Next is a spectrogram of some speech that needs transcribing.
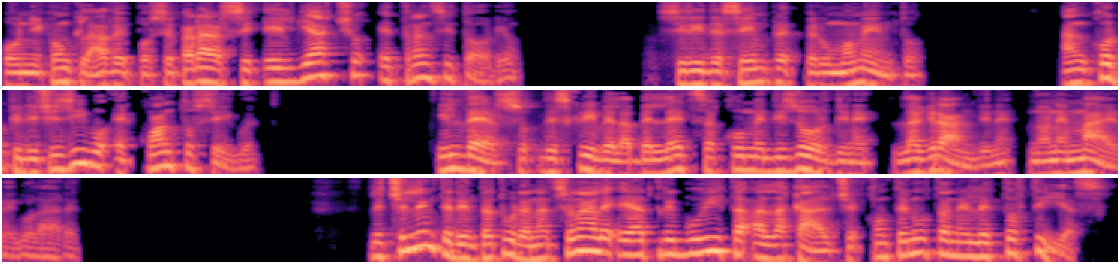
Ogni conclave può separarsi e il ghiaccio è transitorio. Si ride sempre per un momento. Ancor più decisivo è quanto segue. Il verso descrive la bellezza come disordine, la grandine non è mai regolare. L'eccellente dentatura nazionale è attribuita alla calce contenuta nelle tortillas.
